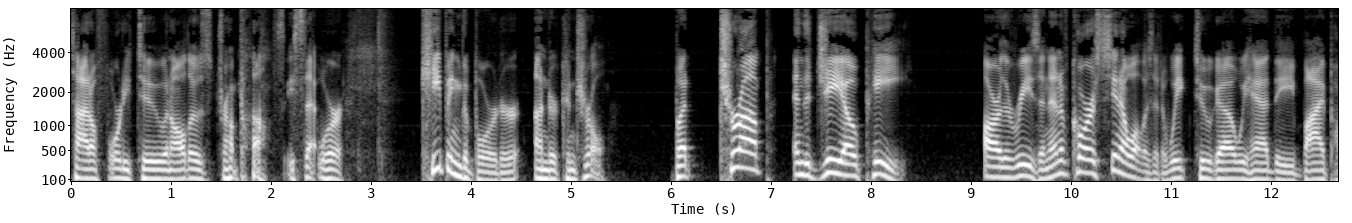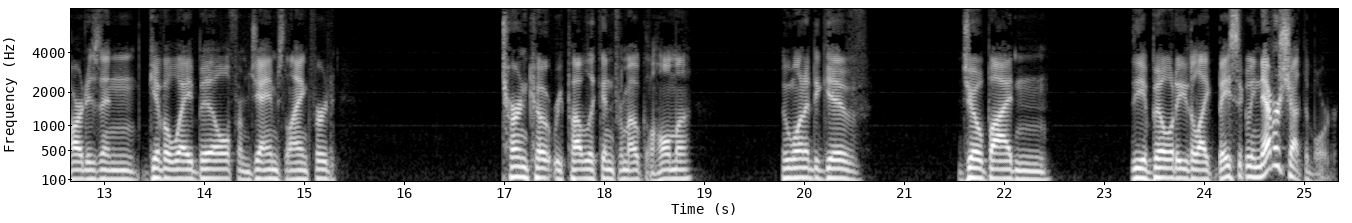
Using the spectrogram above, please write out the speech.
Title 42, and all those Trump policies that were keeping the border under control. But Trump and the GOP are the reason. And of course, you know, what was it, a week, two ago, we had the bipartisan giveaway bill from James Lankford, turncoat Republican from Oklahoma, who wanted to give Joe Biden the ability to, like, basically never shut the border.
